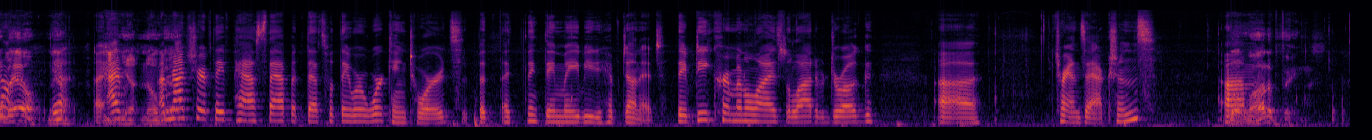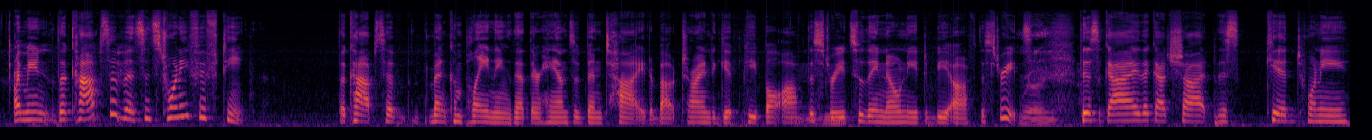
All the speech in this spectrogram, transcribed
No bail. Yeah, I, I'm, Yeah, no I'm bail. not sure if they've passed that, but that's what they were working towards. But I think they maybe have done it. They've decriminalized a lot of drug uh, transactions. Well, Um, a lot of things. I mean, the cops have been since 2015. The cops have been complaining that their hands have been tied about trying to get people off the streets who they know need to be off the streets. Mm-hmm. Right. This guy that got shot, this kid, 20,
